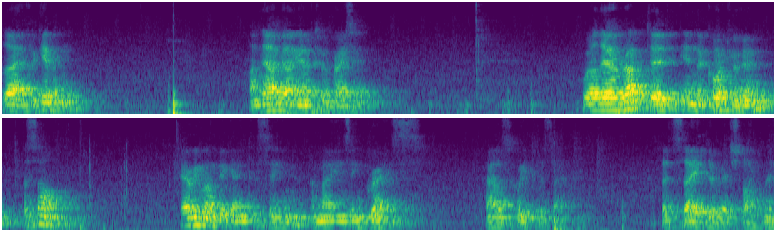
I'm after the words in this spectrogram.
that I have forgiven, I'm now going over to embrace him. Well, there erupted in the courtroom a song. Everyone began to sing Amazing Grace. How sweet the sound that saved a wretch like me.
